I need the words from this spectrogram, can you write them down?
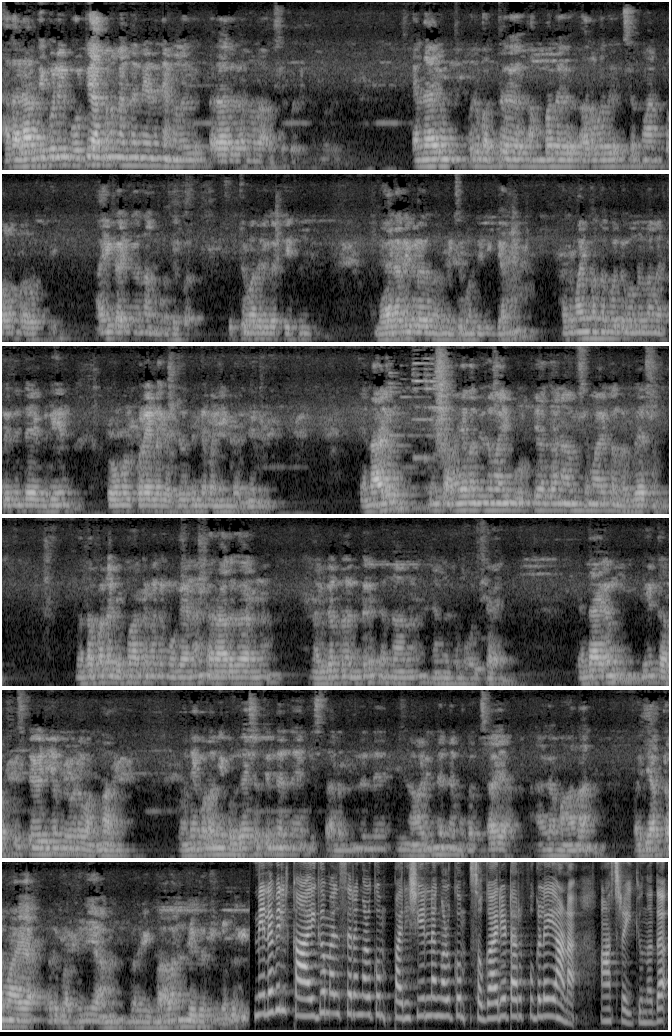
ആ കാലാവധിക്കുള്ളിൽ പൂർത്തിയാക്കണം എന്ന് തന്നെയാണ് ഞങ്ങൾ കരാറുകാരനോട് ആവശ്യപ്പെട്ടിട്ടുള്ളത്. എന്തായാലും ഒരു പത്ത് അമ്പത് അറുപത് ശതമാനത്തോളം പ്രവൃത്തി ആയി കഴിഞ്ഞു എന്നാണ് ബോധ്യപ്പെടുന്നത് ചുറ്റുമതിൽ കെട്ടിയിട്ടും ഗാലറികൾ നിർമ്മിച്ചു കൊണ്ടിരിക്കുകയാണ് അതുമായി ബന്ധപ്പെട്ട് കൊണ്ടുള്ള മറ്റേതിന്റെ ഗ്രീൻ റൂം ഉൾപ്പെടെയുള്ള കെട്ടിടത്തിന്റെ പണിയും കഴിഞ്ഞിട്ടുണ്ട് എന്നാലും ഈ സമയബന്ധിതമായി പൂർത്തിയാക്കാൻ ആവശ്യമായിട്ടുള്ള നിർദ്ദേശം ബന്ധപ്പെട്ട ഡിപ്പാർട്ട്മെന്റ് മുഖേന കരാറുകാരന് നൽകേണ്ടതുണ്ട് എന്നാണ് ഞങ്ങൾക്ക് ബോധ്യമായത്. എന്തായാലും ഈ ടർഫ് സ്റ്റേഡിയം ഇവിടെ വന്നാൽ വനകുളം ഈ പ്രദേശത്തിന് തന്നെ ഈ സ്ഥലത്തിന് തന്നെ ഈ നാടിന് തന്നെ മുഖച്ഛായ ആകെ മാറാൻ പര്യാപ്തമായ ഒരു പദ്ധതിയാണ് വിഭാവനം ചെയ്തിട്ടുള്ളത്. നിലവിൽ കായിക മത്സരങ്ങൾക്കും പരിശീലനങ്ങൾക്കും സ്വകാര്യ ടർഫുകളെയാണ് ആശ്രയിക്കുന്നത്.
